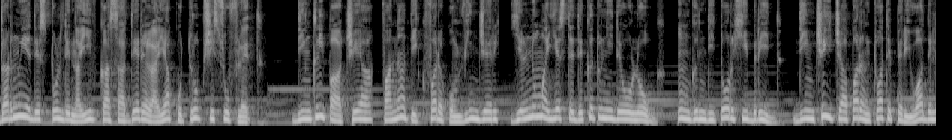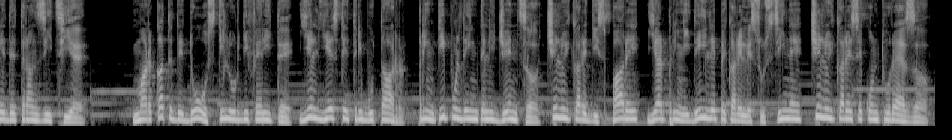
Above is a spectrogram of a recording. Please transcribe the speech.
dar nu e destul de naiv ca să adere la ea cu trup și suflet. Din clipa aceea, fanatic fără convingeri, el nu mai este decât un ideolog, un gânditor hibrid, din cei ce apar în toate perioadele de tranziție. Marcat de două stiluri diferite, el este tributar, prin tipul de inteligență, celui care dispare, iar prin ideile pe care le susține, celui care se conturează.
